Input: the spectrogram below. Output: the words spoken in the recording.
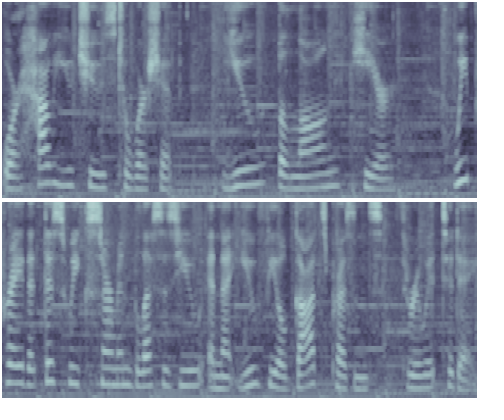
or how you choose to worship. You belong here. We pray that this week's sermon blesses you and that you feel God's presence through it today.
